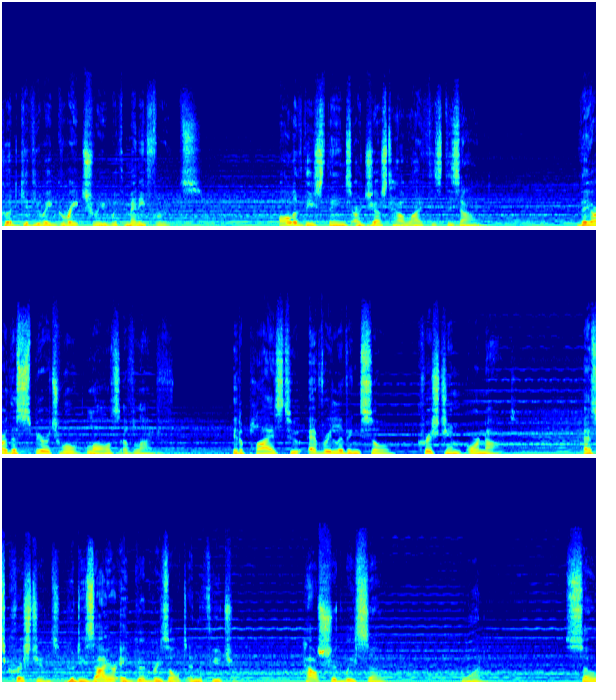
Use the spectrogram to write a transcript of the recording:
could give you a great tree with many fruits. All of these things are just how life is designed. They are the spiritual laws of life. It applies to every living soul, Christian or not. As Christians who desire a good result in the future, how should we sow? 1. Sow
